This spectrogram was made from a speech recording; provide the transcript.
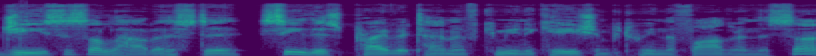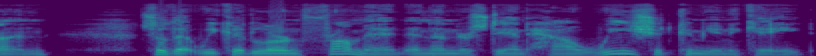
Jesus allowed us to see this private time of communication between the Father and the Son so that we could learn from it and understand how we should communicate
